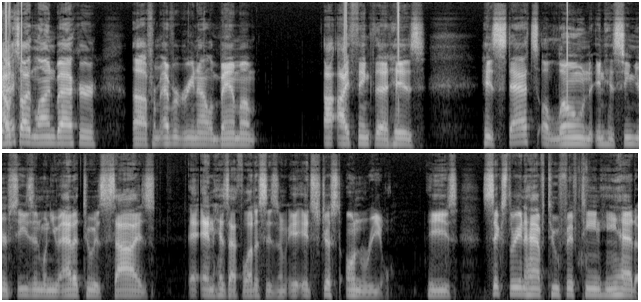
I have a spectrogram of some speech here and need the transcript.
Okay. outside linebacker uh, from Evergreen, Alabama. I, I think that his his stats alone in his senior season, when you add it to his size and his athleticism, it, it's just unreal. He's six three and a half, two fifteen. He had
